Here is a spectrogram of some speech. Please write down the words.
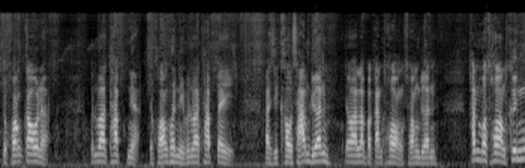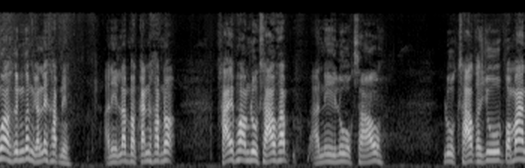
เจ้าของเก่าน่ะเพิ่นว่าทับเนี่ยเจ้าของเพิ่นนี่เพิ่นว่าทับได้อาสิเข้าสามเดือน แต่ว่ารับประกันทองสองเดือนคันบ่ทองขึ้นง่วขึ้นก้นกันเลยครับนี่ อันนี้รับประกันนะครับเนาะขายพร้อมลูกสาวครับ อันนี้ลูกสาว ลูกสาวก็อยู่ประมาณ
